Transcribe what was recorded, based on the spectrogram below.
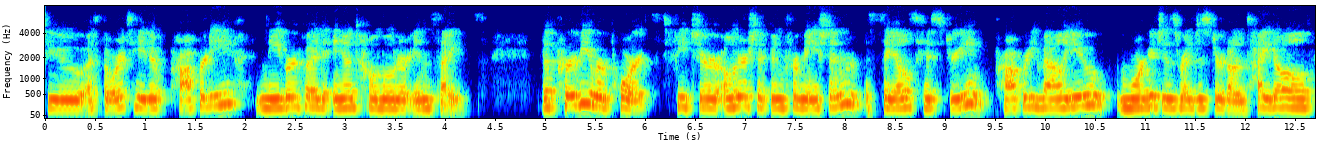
to authoritative property, neighborhood, and homeowner insights. The Purview reports feature ownership information, sales history, property value, mortgages registered on title.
